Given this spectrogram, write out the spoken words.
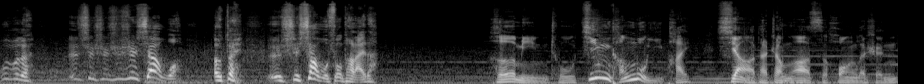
不不对，是是是是下午。呃对，是下午送他来的。何敏初惊堂木一拍，吓得张阿四慌了神。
